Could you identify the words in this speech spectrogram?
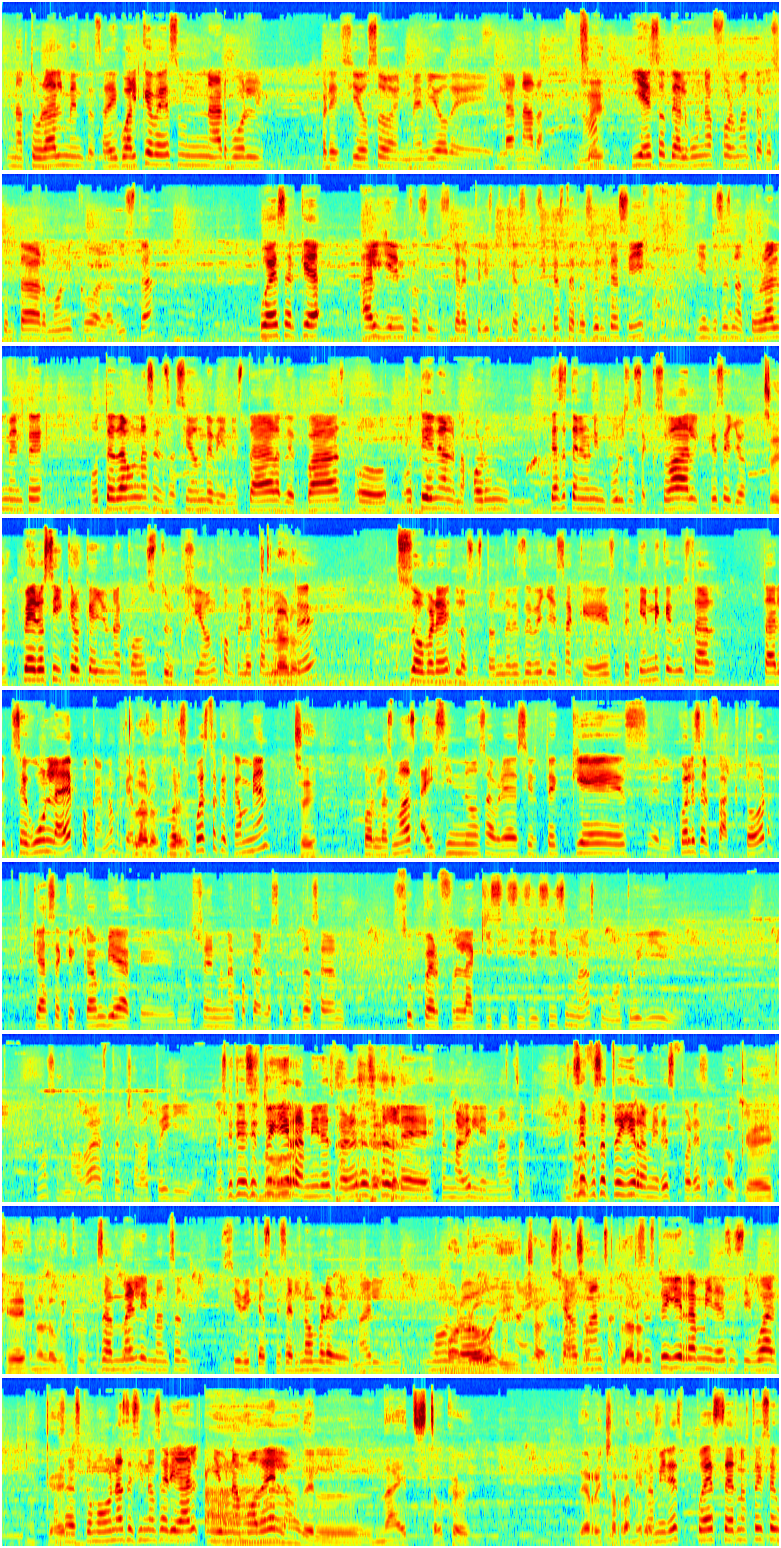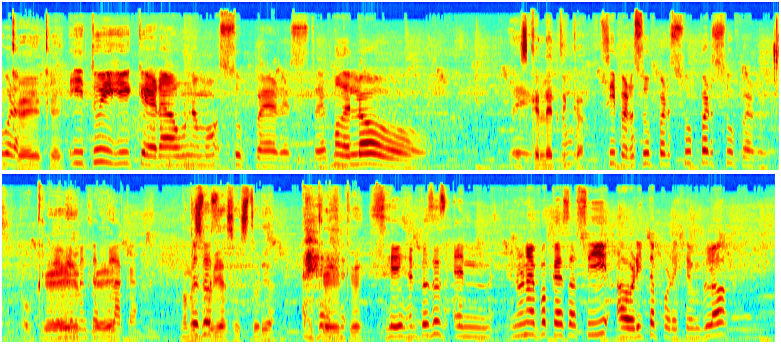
naturalmente, o sea, igual que ves un árbol precioso en medio de la nada, ¿no? Sí. Y eso de alguna forma te resulta armónico a la vista. Puede ser que alguien con sus características físicas te resulte así y entonces naturalmente o te da una sensación de bienestar, de paz, o, o tiene a lo mejor un, te hace tener un impulso sexual, qué sé yo. sí, Pero sí creo que hay una construcción completamente Claro. sobre los estándares de belleza que es, te tiene que gustar tal, según la época, ¿no? Porque además, claro. por supuesto que cambian sí, por las modas, ahí sí no sabría decirte qué es el, cuál es el factor que hace que cambie a que, no sé, en una época de los 70 eran súper flaquisísimas, como Twiggy. ¿Cómo se llamaba esta chava Twiggy? No, es que te iba a decir No. Twiggy Ramírez, pero ese es el de Marilyn Manson. Y No. se puso Twiggy Ramírez por eso. ok, ok, no lo ubico. O sea, No. Marilyn Manson, sí ubicas, que es el nombre de Marilyn Monroe, Monroe y ajá, Charles Manson, claro. Entonces Twiggy Ramírez es igual. Ok. O sea, es como un asesino serial y una Ah, modelo. del Night Stalker de Richard Ramírez. Ramírez puede ser, no estoy segura. Ok, ok. Y Twiggy, que era una mo- súper este, modelo. eh, Esquelética. ¿cómo? Sí, pero súper, súper, súper. Ok, increíblemente ok. flaca. No me Entonces- sabía esa historia. Sí, entonces en, en una época es así, ahorita, por ejemplo,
